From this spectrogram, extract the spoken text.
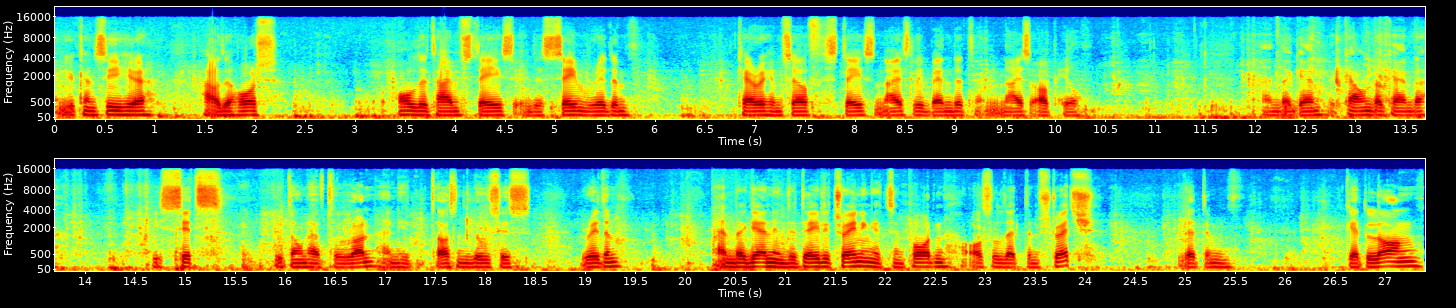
And you can see here how the horse all the time stays in the same rhythm, carry himself, stays nicely bended and nice uphill. And again, the counter canter, he sits, you don't have to run and he doesn't lose his rhythm. And again, in the daily training, it's important also let them stretch, let them get long,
